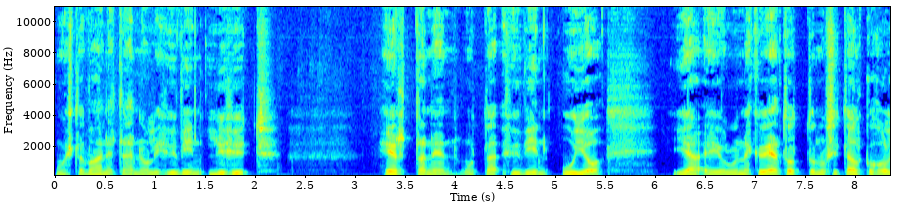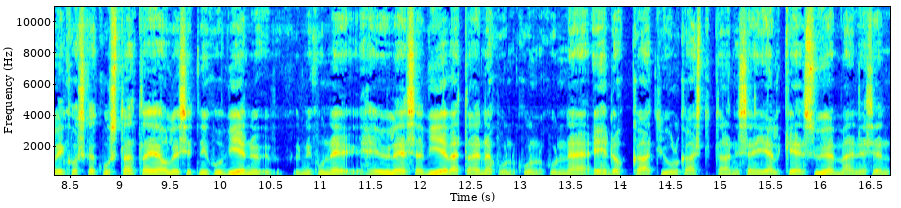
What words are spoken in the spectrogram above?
muista vaan, että hän oli hyvin lyhyt herttainen, mutta hyvin ujo. Ja ei ollut näköjään tottunut sitten alkoholiin, koska kustantaja oli sitten niinku vienyt, niin kuin he yleensä vievät aina, kun, kun, kun nämä ehdokkaat julkaistetaan, niin sen jälkeen syömään ja sen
